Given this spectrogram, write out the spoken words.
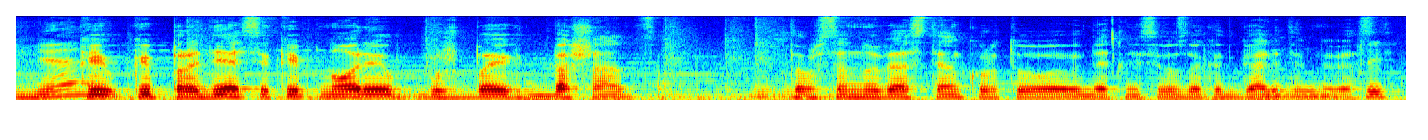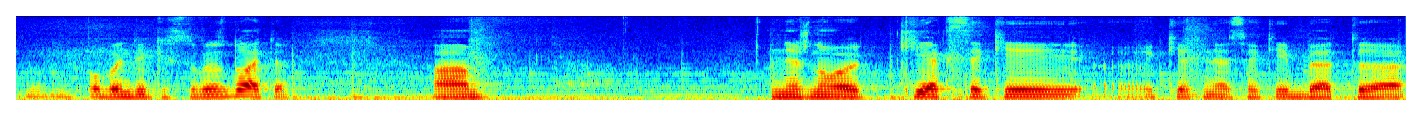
Ne? kaip, kaip pradėsi, kaip nori užbaigti be šansų. Ta prasme, nuves ten, kur tu net neįsivaizduoji, kad gali taip nuvesti. Tai pabandyk įsivaizduoti. Um, nežinau, kiek sekėjai, kiek nesekėjai, bet uh,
